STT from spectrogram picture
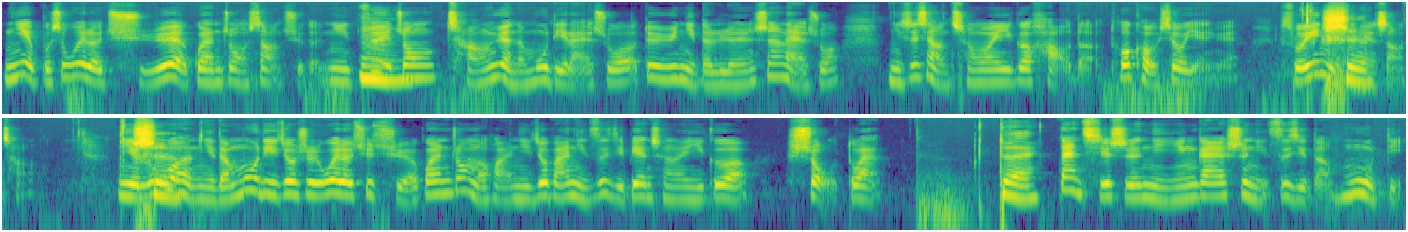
你也不是为了取悦观众上去的，你最终长远的目的来说，对于你的人生来说，你是想成为一个好的脱口秀演员，所以你今天上场。你如果你的目的就是为了去取悦观众的话，你就把你自己变成了一个手段。对，但其实你应该是你自己的目的。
